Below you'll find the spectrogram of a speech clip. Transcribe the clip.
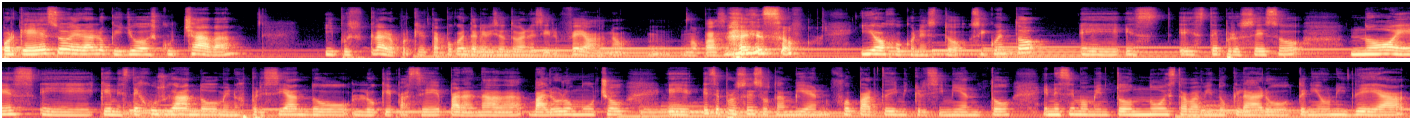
porque eso era lo que yo escuchaba y pues claro, porque tampoco en televisión te van a decir fea, ¿no? No pasa eso. Y ojo con esto, si cuento eh, este proceso no es eh, que me esté juzgando, menospreciando lo que pasé para nada. Valoro mucho eh, ese proceso también, fue parte de mi crecimiento. En ese momento no estaba viendo claro, tenía una idea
